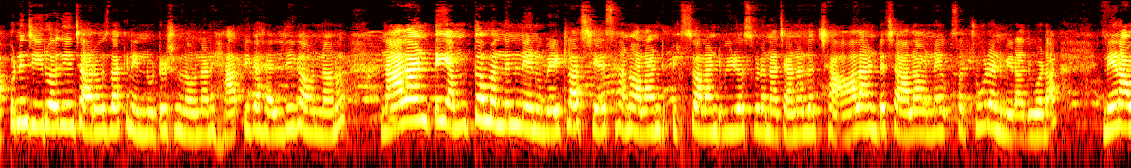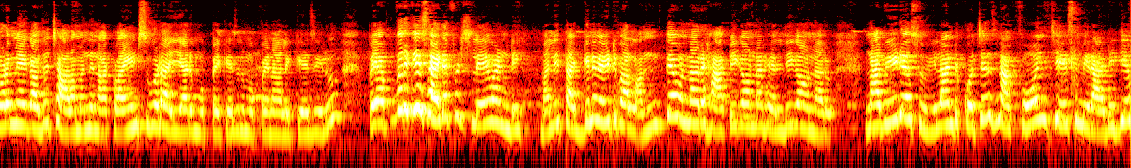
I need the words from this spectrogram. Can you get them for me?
అప్పటి నుంచి ఈ రోజు నుంచి ఆ రోజు దాకా నేను న్యూట్రిషన్లో ఉన్నాను హ్యాపీగా హెల్తీగా ఉన్నాను. నాలాంటి ఎంతో మందిని నేను వెయిట్ లాస్ చేశాను. అలాంటి పిక్స్ అలాంటి వీడియోస్ కూడా నా ఛానల్లో చాలా అంటే చాలా ఉన్నాయి. ఒకసారి చూడండి మీరు అది కూడా. నేను అవడమే కాదు చాలామంది నా క్లయింట్స్ కూడా అయ్యారు. ముప్పై కేజీలు ముప్పై నాలుగు కేజీలు. ఎవరికీ సైడ్ ఎఫెక్ట్స్ లేవండి. మళ్ళీ తగ్గిన వెయిట్ వాళ్ళు అంతే ఉన్నారు హ్యాపీగా ఉన్నారు హెల్తీగా ఉన్నారు. నా వీడియోస్ ఇలాంటి క్వశ్చన్స్ నాకు ఫోన్ చేసి మీరు అడిగే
